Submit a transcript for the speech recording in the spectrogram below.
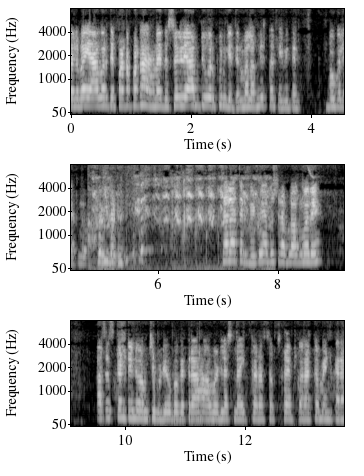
चल बाई आवरते पटापटा नाही तर सगळे आमटीवर पण घेते मला निसतात हे ते बघूल्यातलं. चला तर भेटूया दुसऱ्या ब्लॉगमध्ये. असंच कंटिन्यू आमचे व्हिडिओ बघत राहा. आवडल्यास लाईक करा सबस्क्राईब करा कमेंट करा.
